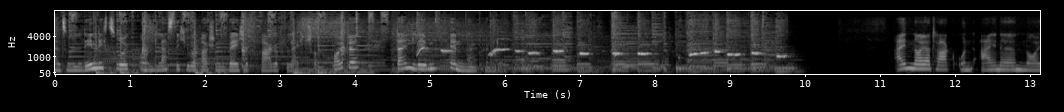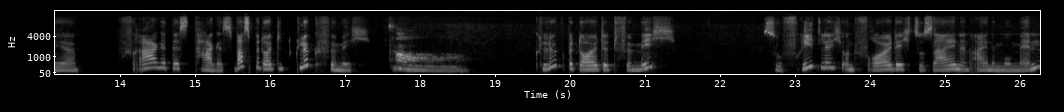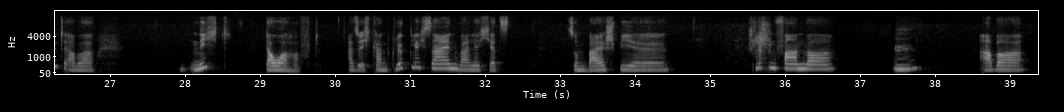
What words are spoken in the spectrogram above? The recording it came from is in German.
also lehn dich zurück und lass dich überraschen, welche Frage vielleicht schon heute dein Leben ändern könnte. Ein neuer Tag und eine neue Frage des Tages. Was bedeutet Glück für mich? Oh. Glück bedeutet für mich, so friedlich und freudig zu sein in einem Moment, aber nicht dauerhaft. Also ich kann glücklich sein, weil ich jetzt zum Beispiel Schlitten fahren war, mhm. aber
